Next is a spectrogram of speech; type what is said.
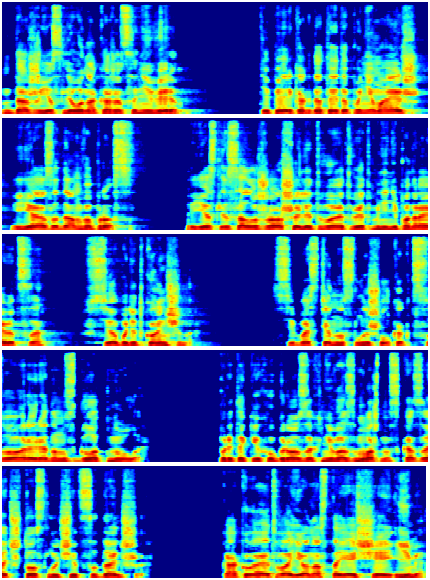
даже если он окажется неверен. Теперь, когда ты это понимаешь, я задам вопрос». Если солжешь или твой ответ мне не понравится, все будет кончено». Себастьян услышал, как Цуара рядом сглотнула. При таких угрозах невозможно сказать, что случится дальше. «Какое твое настоящее имя?»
